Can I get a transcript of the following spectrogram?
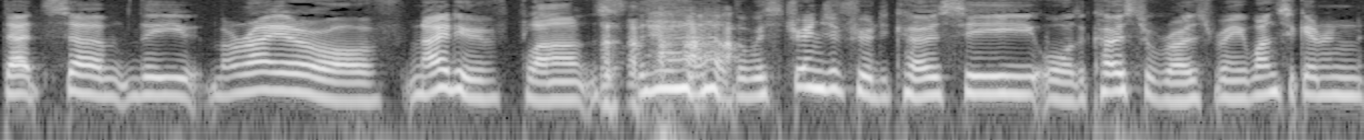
That's um, the Murraya of native plants, the Westringia fruticosa or the coastal rosemary. Once again,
